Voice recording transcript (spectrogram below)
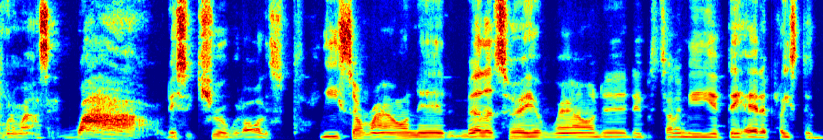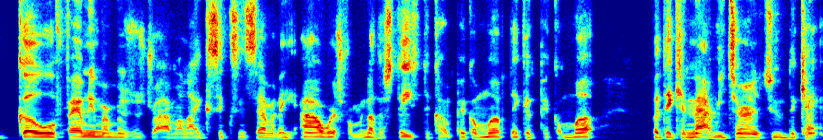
I went around. I said, "Wow, they secure with all this police around it, military around it." They was telling me if they had a place to go, family members was driving like six and seven, eight hours from another states to come pick them up, they could pick them up, but they cannot return to the camp.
